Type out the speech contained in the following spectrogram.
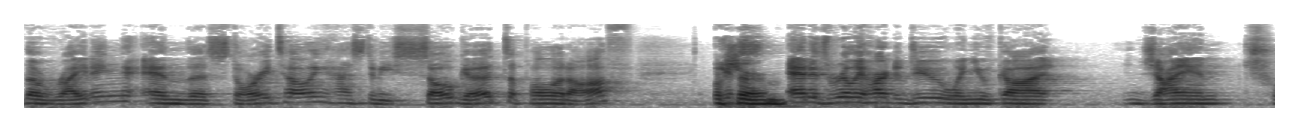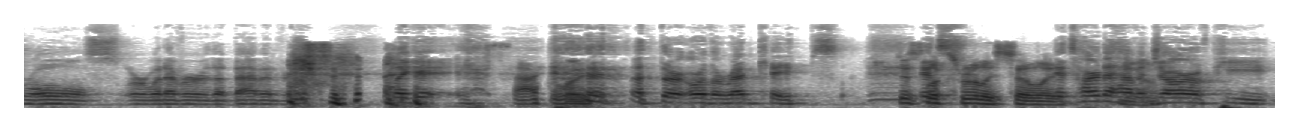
The writing and the storytelling has to be so good to pull it off. For It's- sure. and it's really hard to do when you've got giant trolls or whatever the Batman like it, Exactly. or the red capes. Just It's- looks really silly. It's hard to have you a jar of pee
